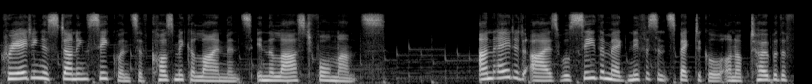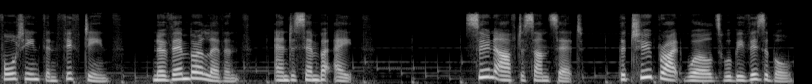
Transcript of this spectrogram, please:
creating a stunning sequence of cosmic alignments in the last four months. Unaided eyes will see the magnificent spectacle on October the 14th and 15th, November 11th, and December 8th. Soon after sunset, the two bright worlds will be visible,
